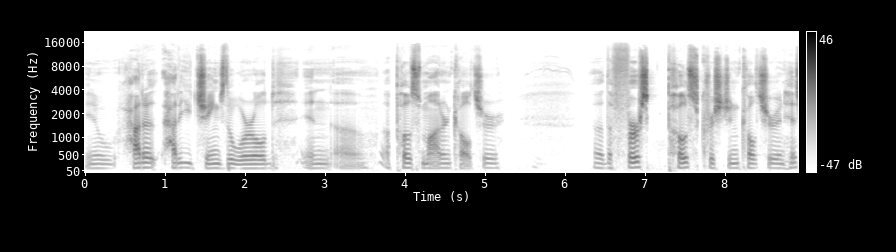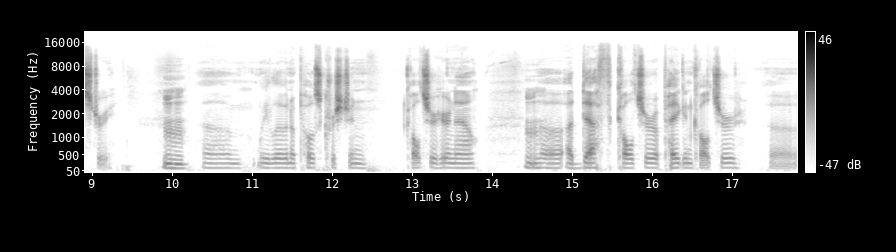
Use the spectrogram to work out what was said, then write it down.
you know how do how do you change the world in uh, a postmodern culture uh, the first post-christian culture in history? Hmm um, we live in a post-Christian culture here now, Mhm. uh, a death culture, a pagan culture. Uh,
